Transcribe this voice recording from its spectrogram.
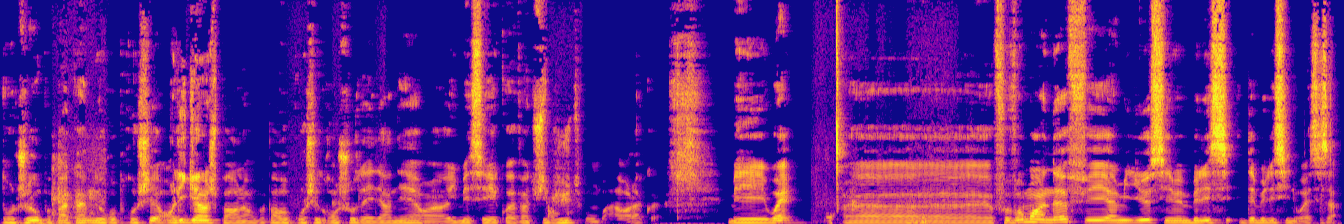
dans le jeu, on peut pas quand même nous reprocher, en Ligue 1, je parle, hein, on peut pas reprocher grand chose l'année dernière, euh, il met ses, quoi, 28 buts, bon, bah, voilà, quoi. Mais, ouais, euh, faut vraiment un neuf et un milieu, c'est même Dembélé, ouais, c'est ça.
